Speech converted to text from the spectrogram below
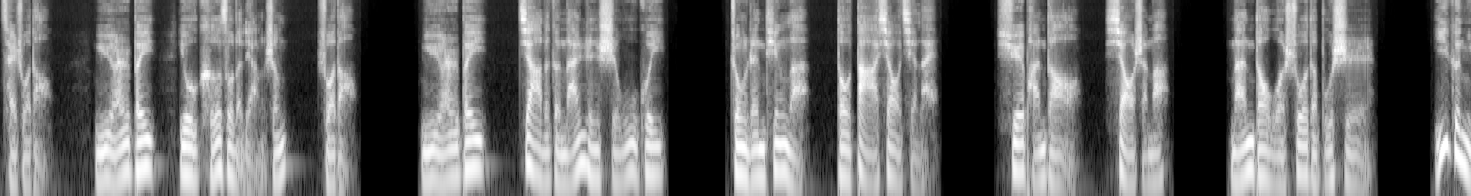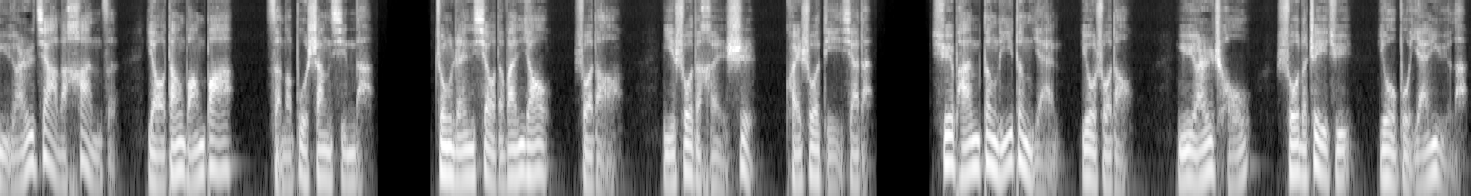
才说道：“女儿悲。”又咳嗽了两声，说道：“女儿悲，嫁了个男人是乌龟。”众人听了。都大笑起来。薛蟠道：“笑什么？难道我说的不是？一个女儿嫁了汉子，要当王八，怎么不伤心呢？”众人笑得弯腰，说道：“你说的很是，快说底下的。”薛蟠瞪了一瞪眼，又说道：“女儿愁。”说了这句，又不言语了。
